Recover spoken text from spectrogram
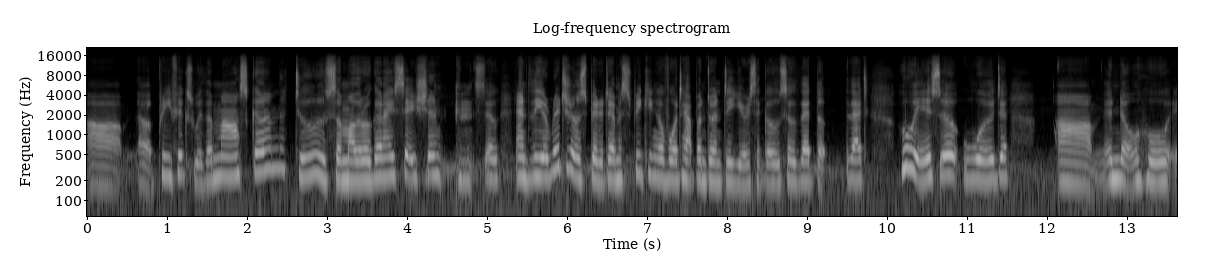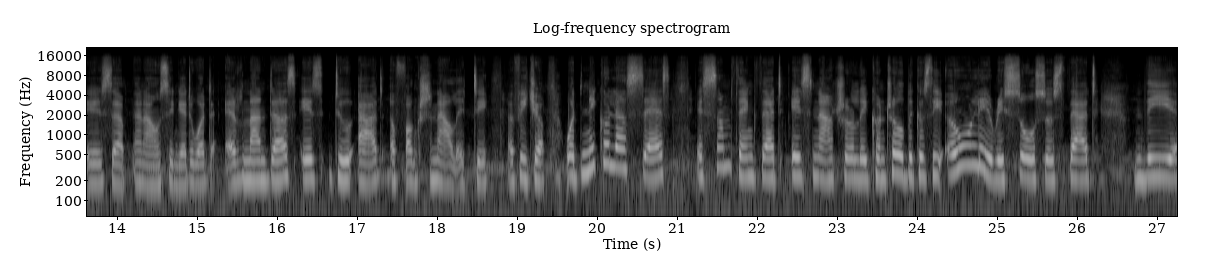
uh, a prefix with a mask um, to some other organization. so, and the original spirit, I'm speaking of what happened 20 years ago, so that the, that WHOIS uh, would um, know who is uh, announcing it. What Hernan does is to add a functionality, a feature. What Nicolas says is something that is naturally controlled because the only resources that the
